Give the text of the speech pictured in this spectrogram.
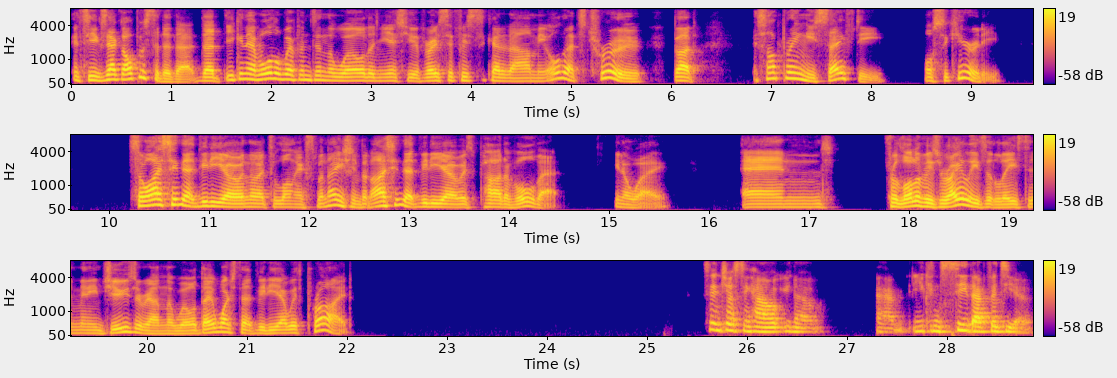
It's the exact opposite of that. That you can have all the weapons in the world, and yes, you have a very sophisticated army. All that's true, but it's not bringing you safety or security. So I see that video, and though it's a long explanation, but I see that video as part of all that in a way. And for a lot of Israelis, at least, and many Jews around the world, they watch that video with pride. It's interesting how, you know, um, you can see that video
